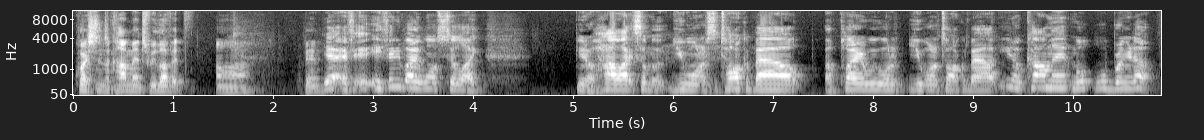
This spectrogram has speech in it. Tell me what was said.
questions and comments. We love it. Uh, ben. Yeah, if if anybody wants to like, you know, highlight some of you want us to talk about, a player we want to, you want to talk about, you know, comment. We'll we'll bring it up.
